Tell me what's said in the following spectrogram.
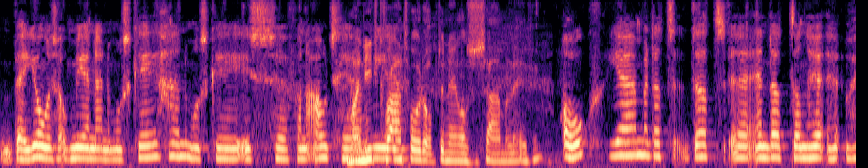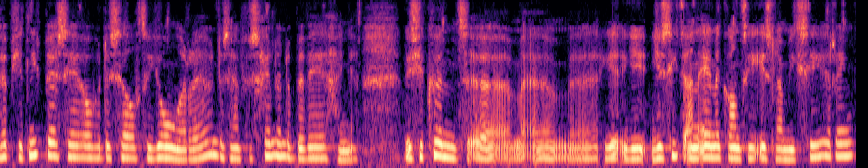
bij jongens ook meer naar de moskee gaan. De moskee is van oudsher Maar niet meer... kwaad worden op de Nederlandse samenleving? Ook, ja, maar dat, dat, en dat, dan he, heb je het niet per se over dezelfde jongeren. Hè? Er zijn verschillende bewegingen. Dus je kunt, je, je, je ziet aan de ene kant die islamisering.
